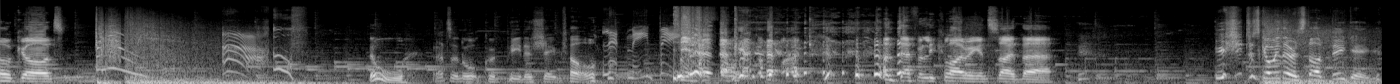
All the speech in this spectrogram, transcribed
Oh god. Ah. Ooh. That's an awkward penis-shaped hole. Let me be. Yeah. I'm definitely climbing inside there. You should just go in there and start digging.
